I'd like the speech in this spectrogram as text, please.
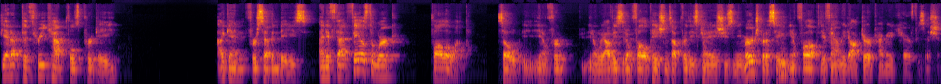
get up to three capfuls per day. again for seven days. And if that fails to work, follow up. So, you know, for, you know, we obviously don't follow patients up for these kind of issues in the emerge, but I say, you know, follow up with your family doctor or primary care physician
